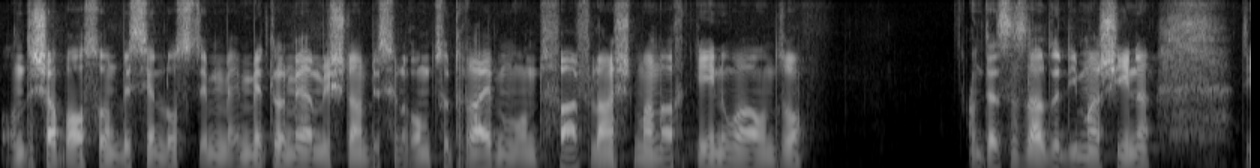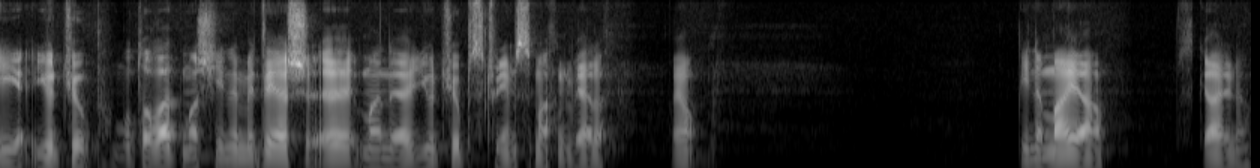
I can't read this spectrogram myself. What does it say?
Und ich habe auch so ein bisschen Lust im, im Mittelmeer, mich da ein bisschen rumzutreiben und fahre vielleicht mal nach Genua und so. Und das ist also die Maschine, die YouTube-Motorradmaschine, mit der ich äh, meine YouTube-Streams machen werde. Ja. Biene Meier. Ist geil, ne?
